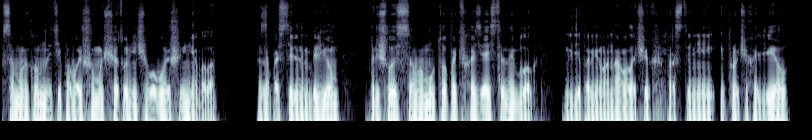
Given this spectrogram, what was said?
в самой комнате по большому счету ничего больше не было. За постельным бельем пришлось самому топать в хозяйственный блок, где помимо наволочек, простыней и прочих одеял,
